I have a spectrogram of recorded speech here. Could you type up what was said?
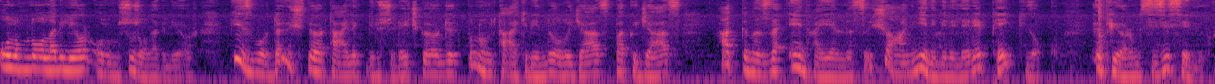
olumlu olabiliyor, olumsuz olabiliyor. Biz burada 3-4 aylık bir süreç gördük. Bunun takibinde olacağız, bakacağız. Hakkınızda en hayırlısı şu an yeni birileri pek yok. Öpüyorum sizi seviyorum.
